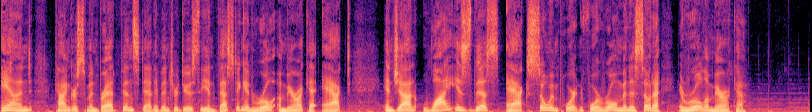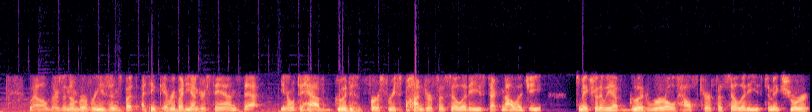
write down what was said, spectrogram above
and Congressman Brad Finstad have introduced the Investing in Rural America Act. And John, why is this act so important for rural Minnesota and rural America? Well, there's a number of reasons, but I think everybody understands that, you know, to have good first responder facilities, technology, to make sure that we have good rural healthcare facilities, to make sure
